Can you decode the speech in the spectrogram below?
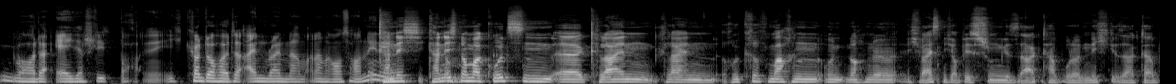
Boah, da, ey, das schließt. Boah, ich könnte heute einen Rand nach dem anderen raushauen. Nee, nee. Kann ich, kann ich noch mal kurz einen äh, kleinen, kleinen Rückgriff machen und noch eine, ich weiß nicht, ob ich es schon gesagt habe oder nicht gesagt habe.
